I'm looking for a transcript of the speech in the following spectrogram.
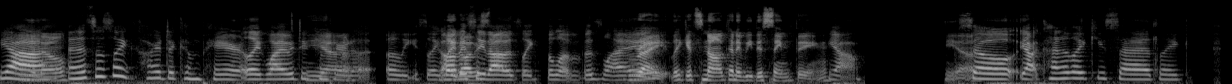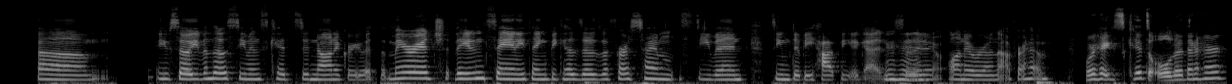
Yeah, know? and it's just like hard to compare. Like, why would you compare Yeah. to Elise? Like, Like, obviously obvious- that was like the love of his life, Right. Like, it's not going to be the same thing. Yeah. Yeah. So yeah, kind of like you said, like, um, so even though Steven's kids did not agree with the marriage, they didn't say anything because it was the first time Steven seemed to be happy again. So they Mhm. didn't want to ruin that for him. Were his kids older than her?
